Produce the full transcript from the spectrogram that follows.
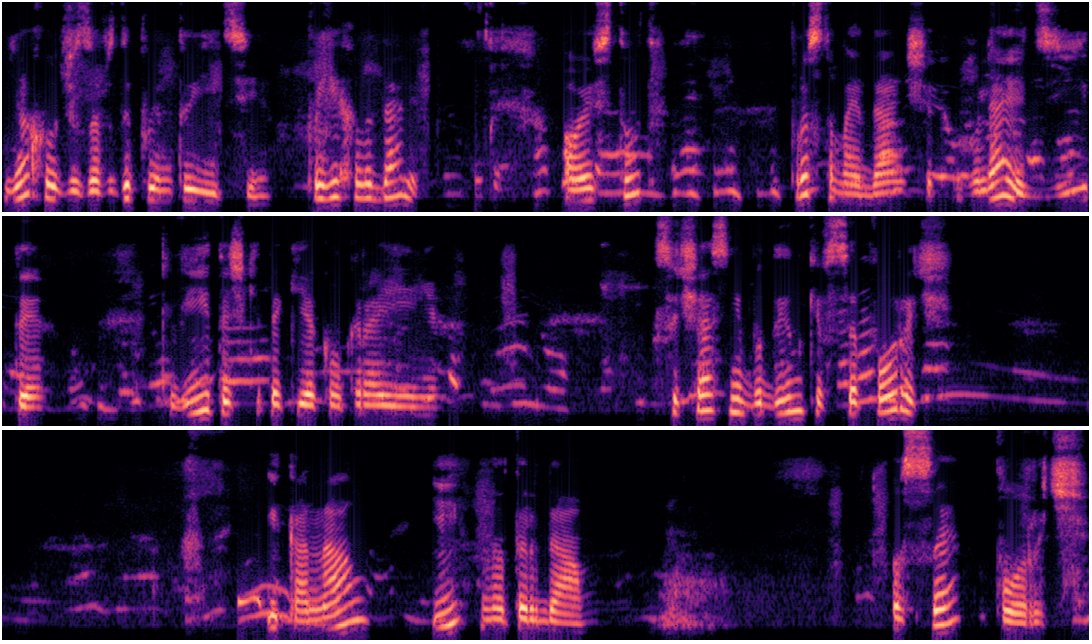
я ходжу завжди по інтуїції. Поїхали далі. А ось тут просто майданчик, гуляють діти, квіточки такі, як в Україні. Сучасні будинки, все поруч. І канал, і Нотр-Дам. Усе поруч.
